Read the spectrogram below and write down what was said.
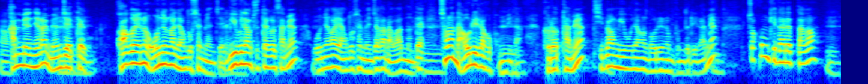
어. 감면이나 면제 혜택. 과거에는 5년간 양도세 네. 면제, 미분양 주택을 사면 5년간 양도세 면제가 나왔는데 음. 저는 나오리라고 봅니다. 그렇다면 지방 미분양을 노리는 분들이라면 조금 기다렸다가 음.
